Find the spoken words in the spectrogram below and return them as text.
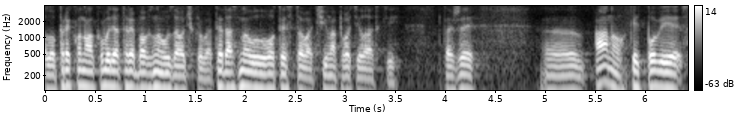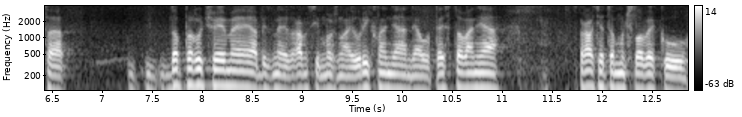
alebo prekonal COVID a treba znovu zaočkovať. Teda znovu ho testovať, či má protilátky. Takže e, áno, keď povie sa, doporučujeme, aby sme v rámci možno aj urýchlenia alebo testovania spravte tomu človeku e,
